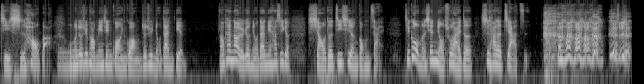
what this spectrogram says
几十号吧、嗯，我们就去旁边先逛一逛，就去扭蛋店，然后看到有一个扭蛋店，它是一个小的机器人公仔，结果我们先扭出来的是它的架子，就是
